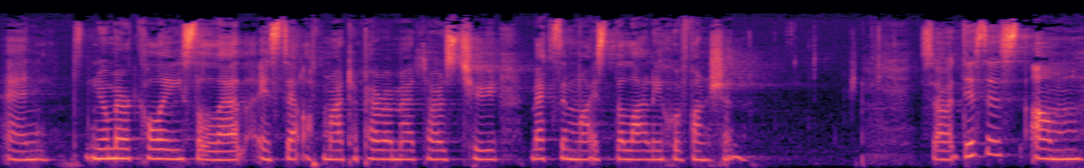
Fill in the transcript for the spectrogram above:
and numerically select a set of meta parameters to maximize the likelihood function. So this is um,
